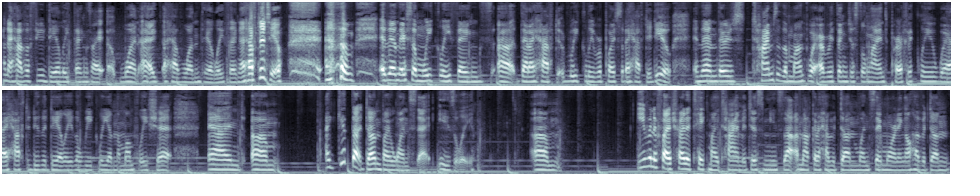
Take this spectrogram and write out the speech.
and I have a few daily things. I uh, one I, I have one daily thing I have to do, um, and then there's some weekly things uh, that I have to weekly reports that I have to do, and then there's times of the month where everything just aligns perfectly, where I have to do the daily, the weekly, and the monthly shit, and um, I get that done by Wednesday easily. Um, even if I try to take my time, it just means that I'm not going to have it done Wednesday morning. I'll have it done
